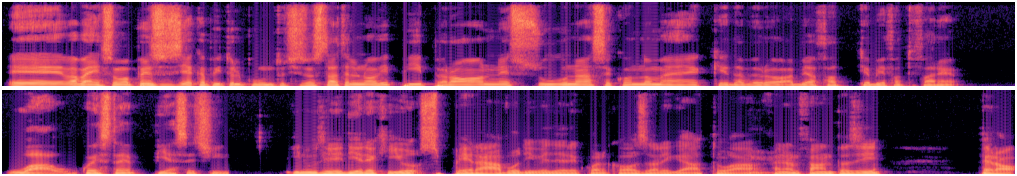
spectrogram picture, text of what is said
E vabbè, insomma, penso si sia capito il punto. Ci sono state le nuove IP, però nessuna, secondo me, che davvero abbia fatto, ti abbia fatto fare wow, questa è PS5. Inutile dire che io speravo di vedere qualcosa legato a mm. Final Fantasy, però.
